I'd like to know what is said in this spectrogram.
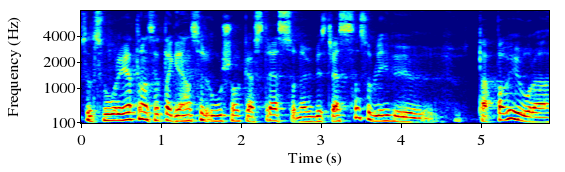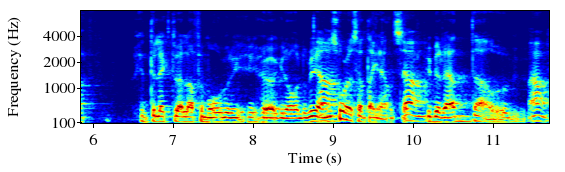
Så svårigheten att sätta gränser orsakar stress och när vi blir stressade så blir vi ju, tappar vi ju våra intellektuella förmågor i, i hög grad. Då blir det ännu Ja. svårare att sätta gränser. Ja. Vi blir rädda och Ja,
